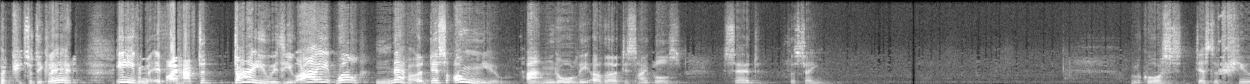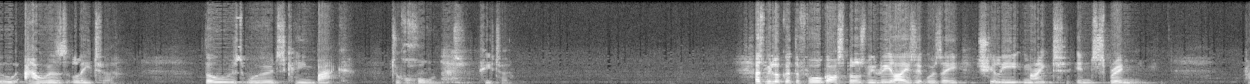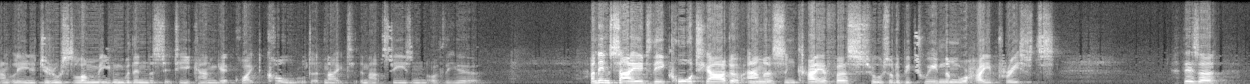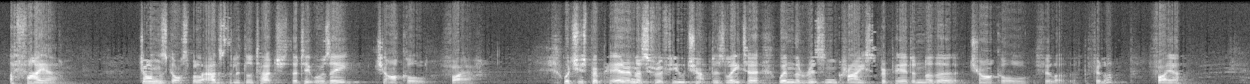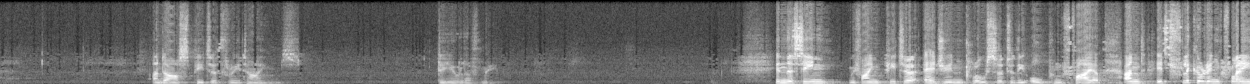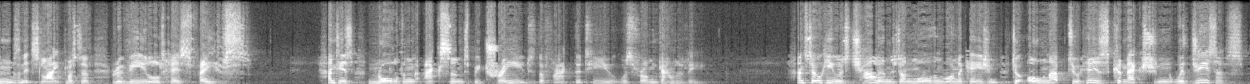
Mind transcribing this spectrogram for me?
But Peter declared, even if I have to die with you, I will never disown you. And all the other disciples said the same. Well, of course, just a few hours later, those words came back to haunt Peter. As we look at the four Gospels, we realize it was a chilly night in spring. Apparently, Jerusalem, even within the city, can get quite cold at night in that season of the year. And inside the courtyard of Annas and Caiaphas, who sort of between them were high priests, there's a, a fire. John's Gospel adds the little touch that it was a charcoal fire, which is preparing us for a few chapters later when the risen Christ prepared another charcoal filler, filler? fire. and asked Peter three times, Do you love me? In the scene, we find Peter edging closer to the open fire, and its flickering flames and its light must have revealed his face. And his northern accent betrayed the fact that he was from Galilee. And so he was challenged on more than one occasion to own up to his connection with Jesus.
